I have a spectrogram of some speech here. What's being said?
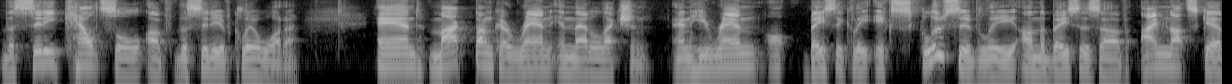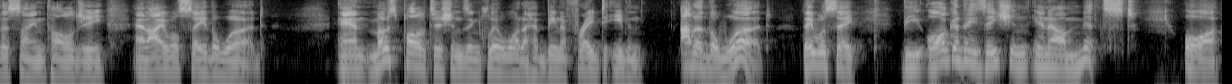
the city council of the city of Clearwater. And Mark Bunker ran in that election. And he ran basically exclusively on the basis of, I'm not scared of Scientology and I will say the word. And most politicians in Clearwater have been afraid to even utter the word. They will say, the organization in our midst, or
